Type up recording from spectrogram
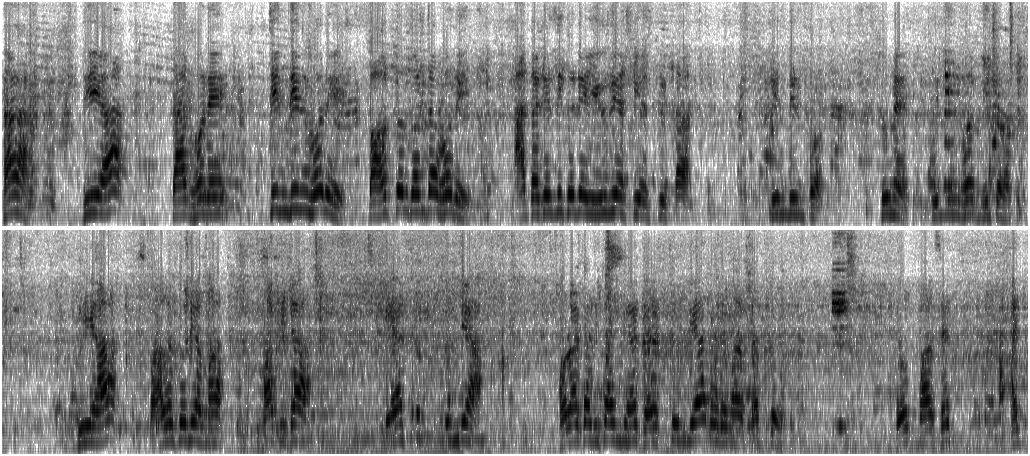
হ্যাঁ দিয়া তার ঘরে তিন দিন ভরে বাহাত্তর ঘণ্টা ভরে আধা কেজি করে ইউরিয়া টিএসপি সার তিন দিন পর। শুনে তিন দিন পর দিতে হবে। দিয়া ভালো করিয়া মা, মাটিটা গ্যাস দিয়া সরাসরি টাইম দেওয়া গ্যাস তুল দেওয়া করে মাছ ছাড়তে হবে। এবং মাছের খাদ্য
